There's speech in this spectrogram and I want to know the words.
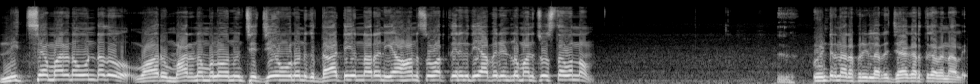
నిత్య మరణం ఉండదు. వారు మరణములో నుంచి జీవంలోనికి దాటి ఉన్నారని యోహాను సువార్త ఎనిమిది యాభై రెండులో మనం చూస్తూ ఉన్నాం. వింటున్నారా ప్రియులారా? జాగ్రత్తగా వినాలి.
